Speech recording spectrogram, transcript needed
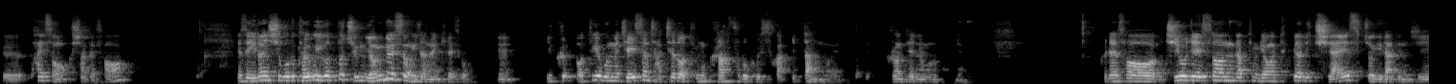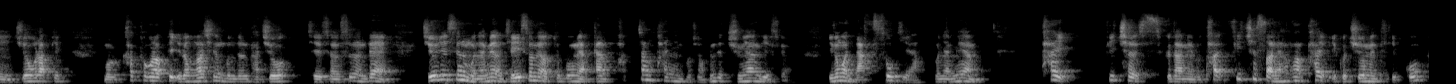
그 Python 워크샵에서. 그래서 이런 식으로 결국 이것도 지금 연결성이잖아요. 계속. 예. 그, 어떻게 보면 JSON 자체도 어떻게 보면 그래프로 볼 수가 있다는 거예요. 그런 개념으로 보면. 그래서 GeoJSON 같은 경우는 특별히 GIS 쪽이라든지 geographic, 뭐 cartographic 이런 거 하시는 분들은 다 GeoJSON 쓰는데 GeoJSON은 뭐냐면 JSON의 어떻게 보면 약간 확장판인 거죠. 근데 중요한 게 있어요. 이런 건 약속이야. 뭐냐면 타입, features, 그 다음에 뭐 타, features 안에 항상 타입 있고 geometry 있고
